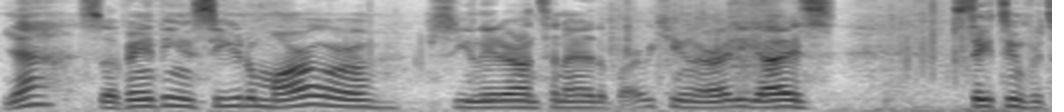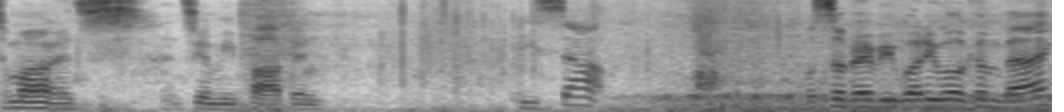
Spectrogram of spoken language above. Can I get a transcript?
yeah so if anything see you tomorrow or see you later on tonight at the barbecue. Alrighty guys. Stay tuned for tomorrow. It's it's gonna be popping peace out. What's up everybody? Welcome back.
